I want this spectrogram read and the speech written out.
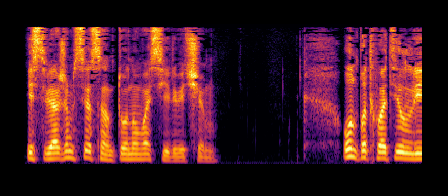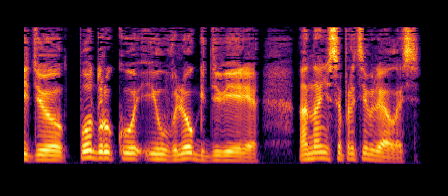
и свяжемся с Антоном Васильевичем». Он подхватил Лидию под руку и увлек к двери. Она не сопротивлялась.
